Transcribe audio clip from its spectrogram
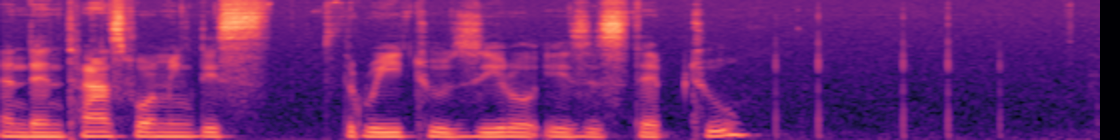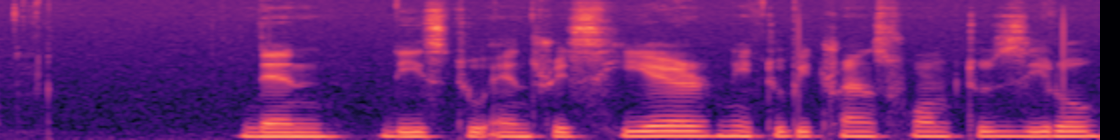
And then transforming this 3 to 0 is step 2 then these two entries here need to be transformed to 0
